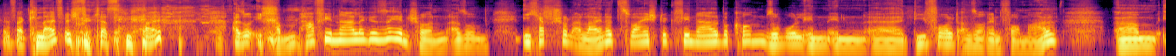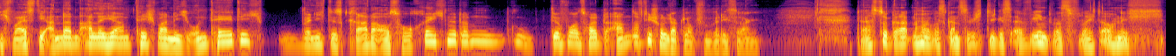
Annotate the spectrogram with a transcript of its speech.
Dann verkneife ich mir das mal. Also ich habe ein paar Finale gesehen schon. Also ich habe schon alleine zwei Stück Final bekommen, sowohl in, in äh, Default als auch in Formal. Ähm, ich weiß, die anderen alle hier am Tisch waren nicht untätig. Wenn ich das geradeaus hochrechne, dann dürfen wir uns heute Abend auf die Schulter klopfen, würde ich sagen. Da hast du gerade noch mal was ganz Wichtiges erwähnt, was vielleicht auch nicht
